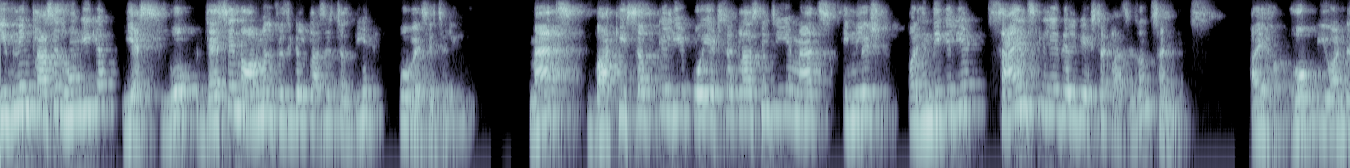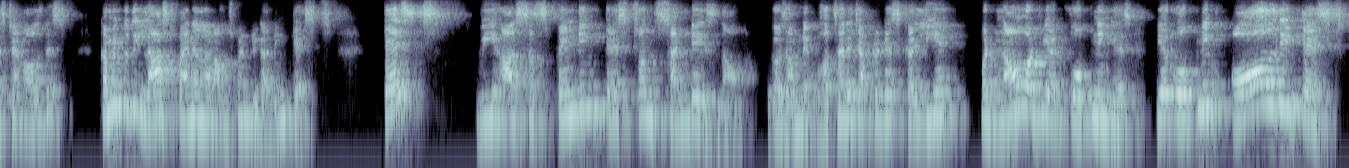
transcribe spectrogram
इवनिंग क्लासेस होंगी क्या यस yes, वो जैसे नॉर्मल फ़िज़िकल क्लासेस चलती हैं वो वैसे चलेंगी मैथ्स बाकी सब के लिए कोई एक्स्ट्रा क्लास नहीं चाहिए मैथ्स इंग्लिश और हिंदी के लिए साइंस के लिए there be extra classes on Sundays I hope you understand all this कमिंग टू द लास्ट फाइनल अनाउंसमेंट रिगार्डिंग टेस्ट टेस्ट वी आर सस्पेंडिंग टेस्ट ऑन संडेज नाउ बिकॉज हमने बहुत सारे चैप्टर टेस्ट कर लिए बट नाउ व्हाट वी आर ओपनिंग इज वी आर ओपनिंग ऑल द टेस्ट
